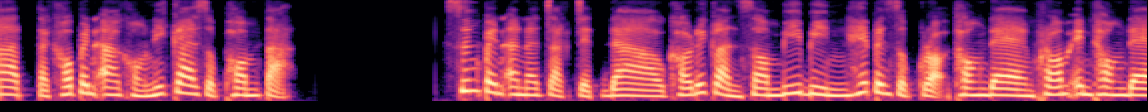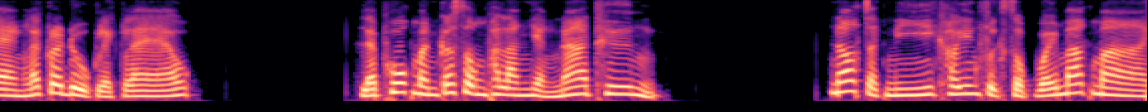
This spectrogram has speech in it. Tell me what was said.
าติ แต่เขาเป็นอาของนิกายศพพอมตะ ซึ่งเป็นอาณาจักรเจ็ดดาวเขาได้กลั่นซอมบี้บินให้เป็นศพเกราะทองแดงพร้อมเอ็นทองแดงและกระดูกเหล็กแล้ว และพวกมันก็ทรงพลังอย่างน่าทึ่ง นอกจากนี้เขายังฝึกศพไว้มากมาย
